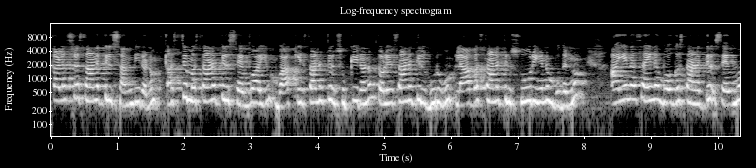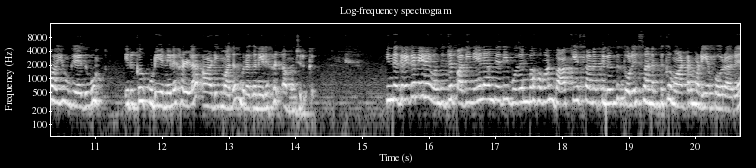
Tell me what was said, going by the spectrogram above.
கலஸ்ரஸ்தானத்தில் சந்திரனும் அஷ்டமஸ்தானத்தில் செவ்வாயும் பாக்கியஸ்தானத்தில் சுக்கிரனும் தொழில்ஸ்தானத்தில் குருவும் லாபஸ்தானத்தில் சூரியனும் புதனும் அயன சைன போகஸ்தானத்தில் செவ்வாயும் கேதுவும் இருக்கக்கூடிய நிலைகளில் ஆடி மாதம் கிரக நிலைகள் அமைஞ்சிருக்கு. இந்த கிரகநிலை வந்துட்டு பதினேழாம் தேதி புதன் பகவான் பாக்கியஸ்தானத்திலிருந்து தொழிற்சானத்துக்கு மாற்றம் அடைய போகிறாரு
